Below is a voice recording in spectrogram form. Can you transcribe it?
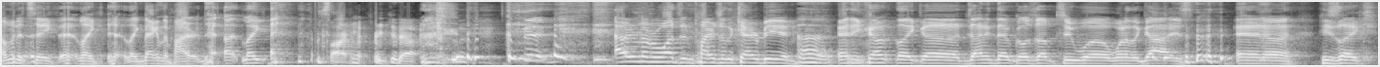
I'm gonna take that, like like back in the pirate. Uh, like I'm sorry, freaking out. I remember watching Pirates of the Caribbean, and he comes like uh, Johnny Depp goes up to uh, one of the guys, and uh, he's like,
